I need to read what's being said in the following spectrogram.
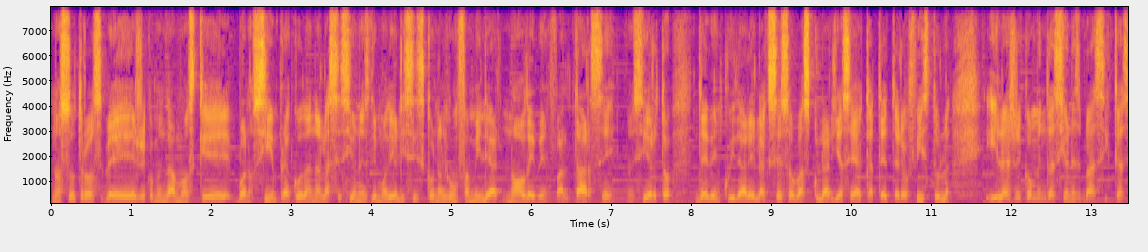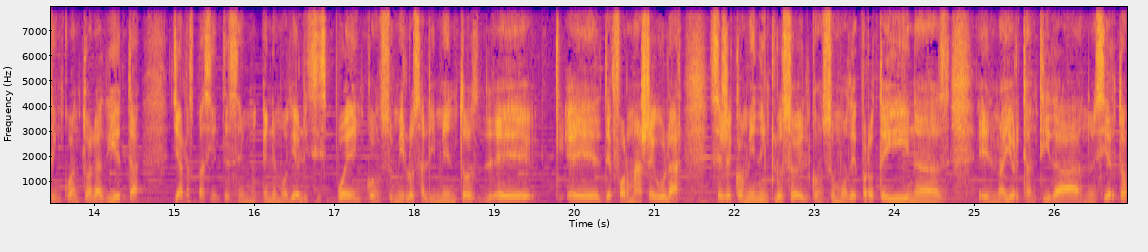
Nosotros eh, recomendamos que, bueno, siempre acudan a las sesiones de hemodiálisis con algún familiar, no deben faltarse, ¿no es cierto? Deben cuidar el acceso vascular, ya sea catéter o fístula, y las recomendaciones básicas en cuanto a la dieta, ya los pacientes en, hemodiálisis pueden consumir los alimentos eh, eh, de forma regular. Se recomienda incluso el consumo de proteínas en mayor cantidad, ¿no es cierto?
